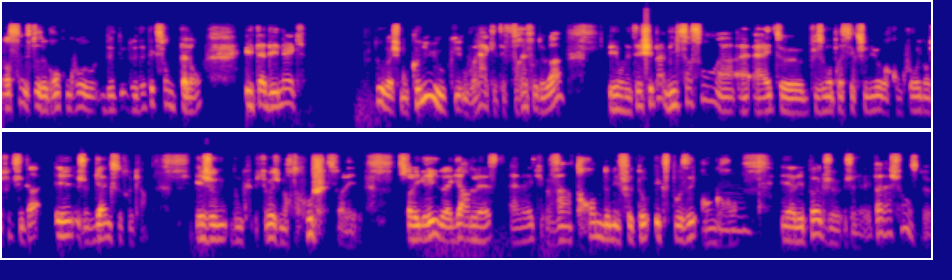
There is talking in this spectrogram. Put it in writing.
lancé une espèce de grand concours de, de- détection de talent. Et t'as des mecs plutôt vachement connus ou, ou voilà qui étaient vrais photographes. Et on était, je sais pas, 1500 à, à- à être euh, plus ou moins présélectionnés, avoir concouru dans le truc, etc. Et je gagne ce truc-là. Et je, donc, tu vois, je me retrouve sur les, sur les grilles de la gare de l'Est avec 20, 30 de mes photos exposées en grand. Mm. Et à l'époque, je, je n'avais pas la chance de,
